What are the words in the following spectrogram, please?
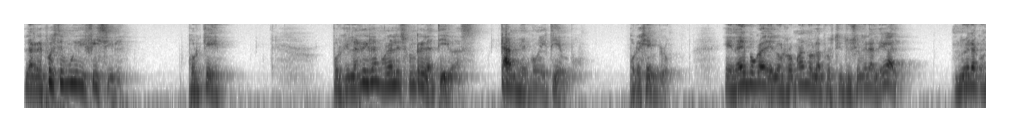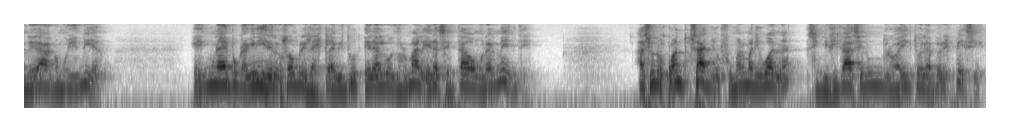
La respuesta es muy difícil. ¿Por qué? Porque las reglas morales son relativas, cambian con el tiempo. Por ejemplo, en la época de los romanos la prostitución era legal, no era condenada como hoy en día. En una época gris de los hombres la esclavitud era algo normal, era aceptado moralmente. Hace unos cuantos años fumar marihuana significaba ser un drogadicto de la peor especie.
